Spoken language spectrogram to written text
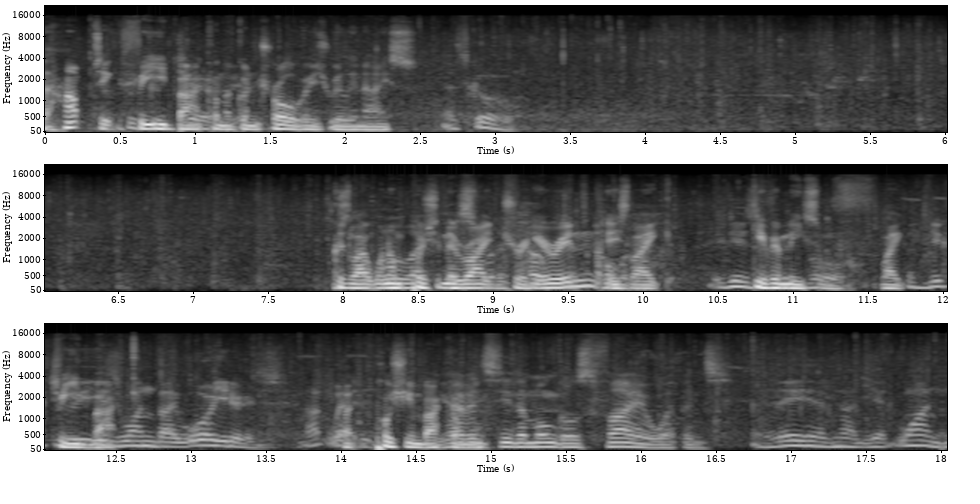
The haptic feedback on the controller is really nice. Let's go. Because like when All I'm like pushing the right trigger in, it's like It is a giving me good some like feedback, is won by warriors, not weapons. like pushing back You on me. haven't seen the Mongols fire weapons. They have not yet won.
